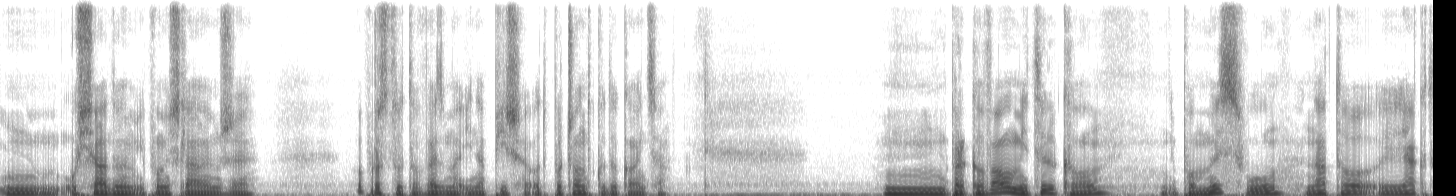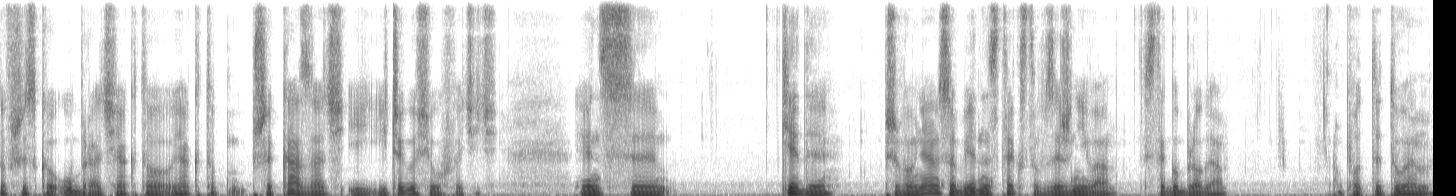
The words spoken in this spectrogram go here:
mm, usiadłem i pomyślałem, że po prostu to wezmę i napiszę od początku do końca. Mm, brakowało mi tylko pomysłu na to, jak to wszystko ubrać, jak to, jak to przekazać i, i czego się uchwycić. Więc y, kiedy przypomniałem sobie jeden z tekstów ze Żniwa, z tego bloga, pod tytułem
